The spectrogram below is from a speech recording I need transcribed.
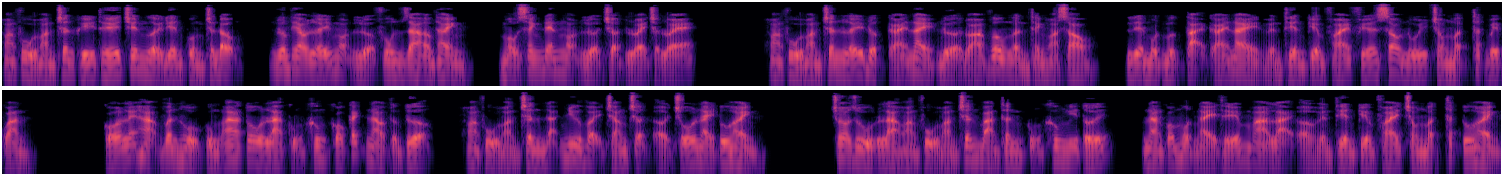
Hoàng phủ hoàng chân khí thế trên người điên cuồng chấn động, nương theo lấy ngọn lửa phun ra âm thanh, màu xanh đen ngọn lửa chợt lóe chợt lóe. Hoàng phủ hoàng chân lấy được cái này nửa đoá vô ngần thánh hỏa sau, liền một mực tại cái này huyền thiên kiếm phái phía sau núi trong mật thất bế quan. Có lẽ hạ vân hổ cùng a tô la cũng không có cách nào tưởng tượng, hoàng phủ hoàng chân đã như vậy trắng trợn ở chỗ này tu hành cho dù là hoàng phủ hoàng chân bản thân cũng không nghĩ tới, nàng có một ngày thế mà lại ở huyền thiên kiếm phái trong mật thất tu hành.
